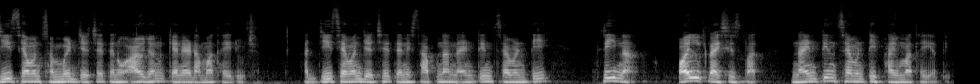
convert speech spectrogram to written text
જી સેવન સમિટ જે છે તેનું આયોજન કેનેડામાં થઈ રહ્યું છે. આ જી સેવન જે છે તેની સ્થાપના નાઇન્ટીન સેવન્ટી થ્રીના ઓઇલ ક્રાઇસિસ બાદ નાઇન્ટીન સેવન્ટી ફાઇવમાં થઈ હતી.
